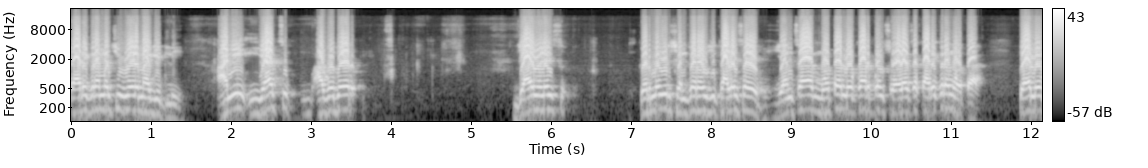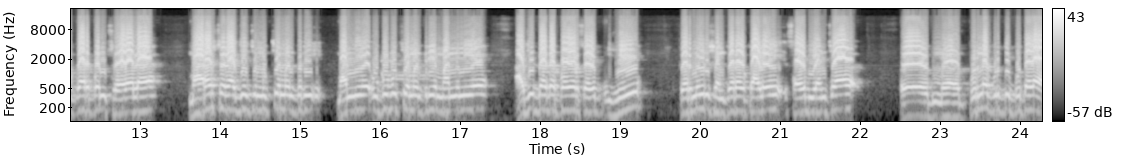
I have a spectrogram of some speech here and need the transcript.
कार्यक्रमाची वेळ मागितली. आणि याच अगोदर ज्या वेळेस कर्मवीर शंकररावजी काळे साहेब यांचा मोठा लोकार्पण सोहळ्याचा कार्यक्रम होता त्या लोकार्पण सोहळ्याला महाराष्ट्र राज्याचे मुख्यमंत्री माननीय उपमुख्यमंत्री माननीय अजितदादा पवार साहेब हे कर्मवीर शंकरराव काळे साहेब यांच्या पूर्णकृती पुतळा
